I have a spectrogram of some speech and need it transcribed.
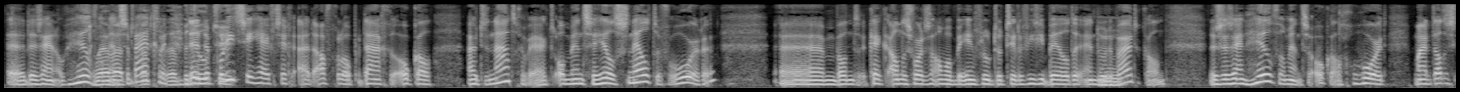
Uh, er zijn ook heel veel maar mensen bijgewerkt. De, de, politie heeft zich de afgelopen dagen ook al uit de naad gewerkt... om mensen heel snel te verhoren. Uh, want kijk, anders worden ze allemaal beïnvloed door televisiebeelden en door mm. de buitenkant. Dus er zijn heel veel mensen ook al gehoord. Maar dat is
